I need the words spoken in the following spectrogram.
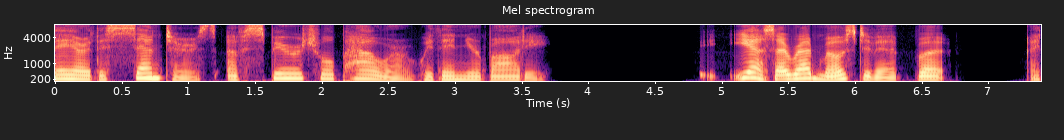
they are the centers of spiritual power within your body. Yes, I read most of it, but I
